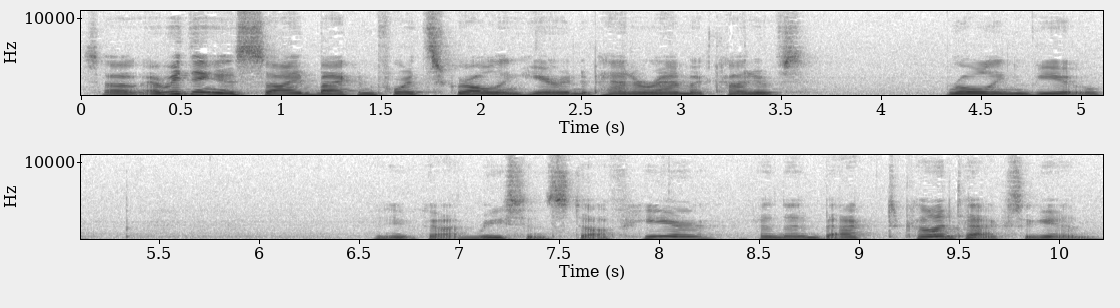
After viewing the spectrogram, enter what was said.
So everything is side back and forth scrolling here in a panoramic kind of rolling view. And you've got recent stuff here, and then back to contacts again.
